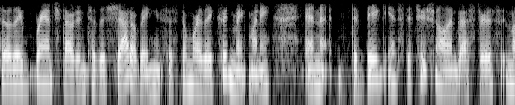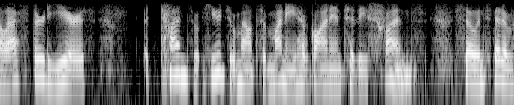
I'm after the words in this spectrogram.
so they branched out into the shadow banking system where they could make money, and the big institutional investors in the last 30 years, uh, tons, huge amounts of money have gone into these funds. So instead of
